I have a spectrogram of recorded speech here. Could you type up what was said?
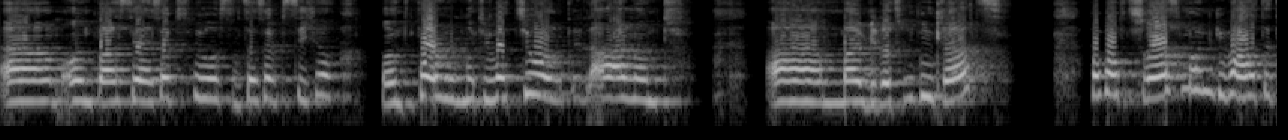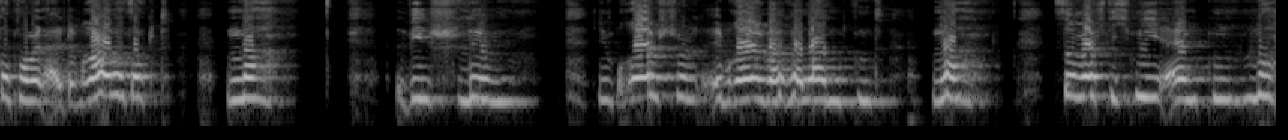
ähm, und war sehr selbstbewusst und sehr selbstsicher und voll mit Motivation und Elan und äh, mal wieder zurück in Graz. Habe auf die Straßenbahn gewartet, dann kam eine alte Frau und sagt, na, wie schlimm, im Rollstuhl, im Rollwagen landend, na, so möchte ich nie enden, na,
